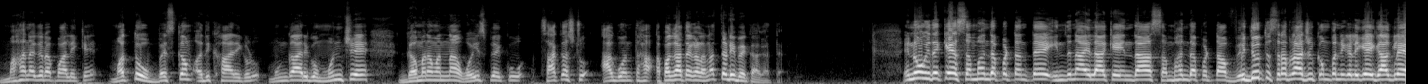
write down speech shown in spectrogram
ಮಹಾನಗರ ಪಾಲಿಕೆ ಮತ್ತು ಬೆಸ್ಕಾಂ ಅಧಿಕಾರಿಗಳು ಮುಂಗಾರಿಗೂ ಮುಂಚೆ ಗಮನವನ್ನು ವಹಿಸಬೇಕು. ಸಾಕಷ್ಟು ಆಗುವಂತಹ ಅಪಘಾತಗಳನ್ನು ತಡಿಬೇಕಾಗತ್ತೆ. ಇನ್ನು ಇದಕ್ಕೆ ಸಂಬಂಧಪಟ್ಟಂತೆ ಇಂಧನ ಇಲಾಖೆಯಿಂದ ಸಂಬಂಧಪಟ್ಟ ವಿದ್ಯುತ್ ಸರಬರಾಜು ಕಂಪನಿಗಳಿಗೆ ಈಗಾಗಲೇ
